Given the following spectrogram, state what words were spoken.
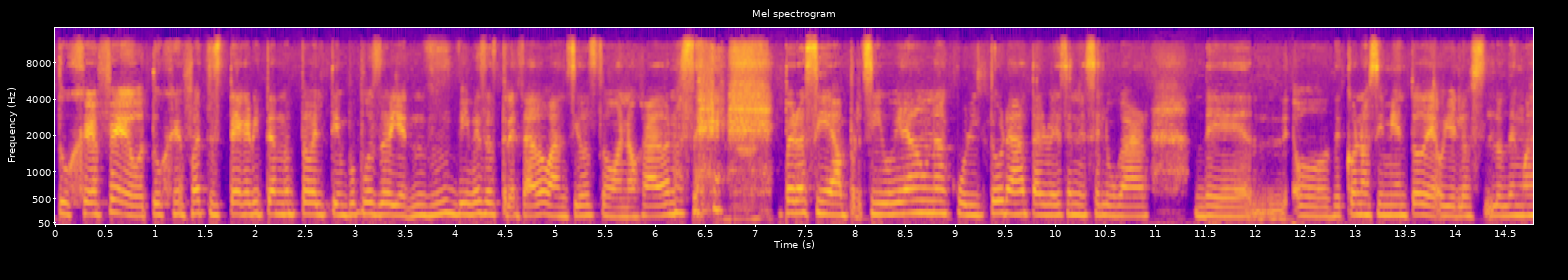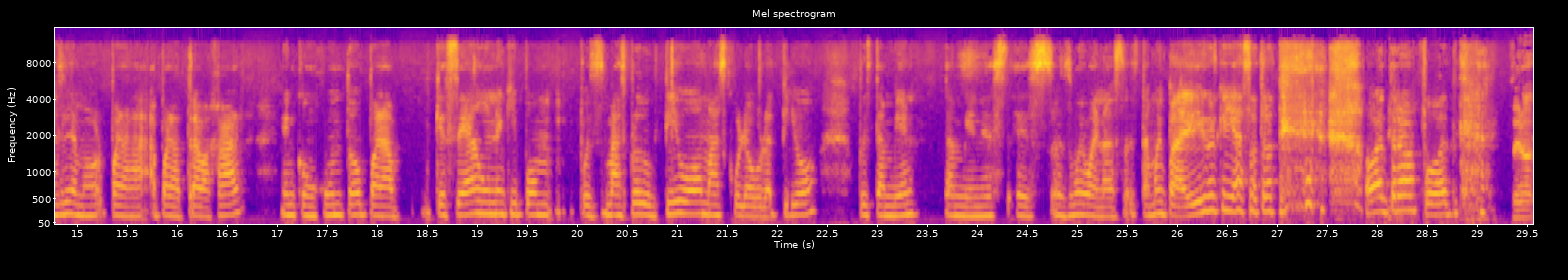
tu jefe o tu jefa te esté gritando todo el tiempo, pues oye, vives estresado, ansioso, enojado, no sé. Pero si, si hubiera una cultura tal vez en ese lugar de, o de conocimiento de, oye, los, los lenguajes del amor para, para trabajar en conjunto, para que sea un equipo pues más productivo, más colaborativo, pues también también es, es, es muy bueno, está muy padre. Yo creo que ya es otro, otro podcast. Pero,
